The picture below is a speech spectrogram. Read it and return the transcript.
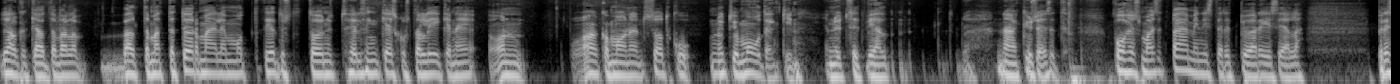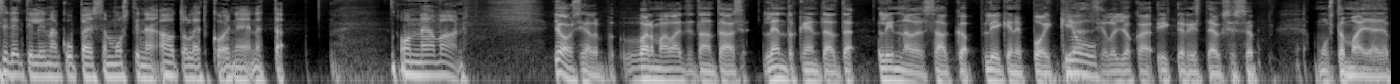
jalkakäytävällä välttämättä törmäile, mutta tietysti toi nyt Helsingin keskustan liikenne on aikamoinen sotku nyt jo muutenkin. Ja nyt sitten vielä nämä kyseiset pohjoismaiset pääministerit pyörii siellä presidentinlinnan kupeissa mustinen autoletkoineen, että onnea vaan. Joo, siellä varmaan laitetaan taas lentokentältä linnalle saakka liikenne poikki. Ja siellä on joka risteyksessä mustamaja ja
